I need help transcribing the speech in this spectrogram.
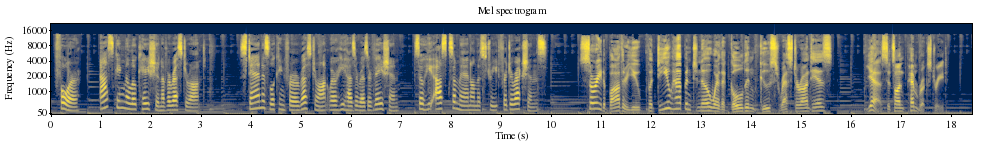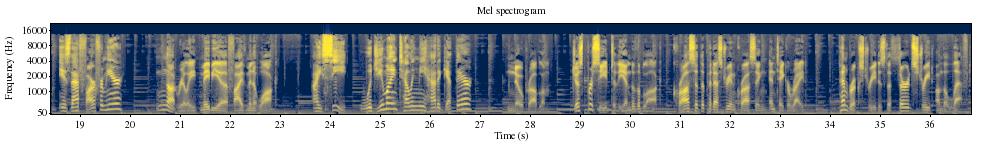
4. Asking the location of a restaurant. Stan is looking for a restaurant where he has a reservation, so he asks a man on the street for directions. Sorry to bother you, but do you happen to know where the Golden Goose restaurant is? Yes, it's on Pembroke Street. Is that far from here? Not really, maybe a five minute walk. I see. Would you mind telling me how to get there? No problem. Just proceed to the end of the block, cross at the pedestrian crossing, and take a right. Pembroke Street is the third street on the left.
